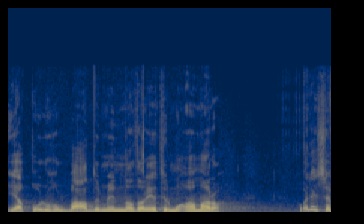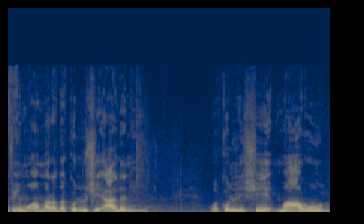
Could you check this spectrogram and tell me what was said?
يقوله البعض من نظرية المؤامرة وليس في مؤامرة ده كل شيء علني وكل شيء معروض.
